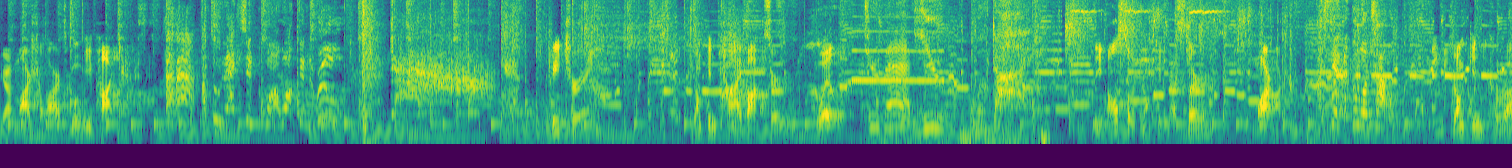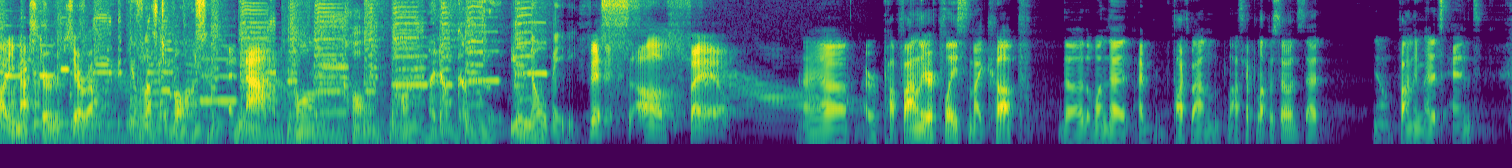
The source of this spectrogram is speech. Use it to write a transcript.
your martial arts movie podcast. I threw that shit before I walked in the room. Featuring drunken Thai boxer Will, Too bad you will die. the also drunken wrestler Mark, I said I don't want trouble. and drunken karate master Zero. You've lost your balls. And now, Call, call, call. I know kung fu. You know, baby. Fists of Fail. I uh, I re- finally replaced my cup, the the one that I talked about in the last couple episodes that you know finally met its end.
